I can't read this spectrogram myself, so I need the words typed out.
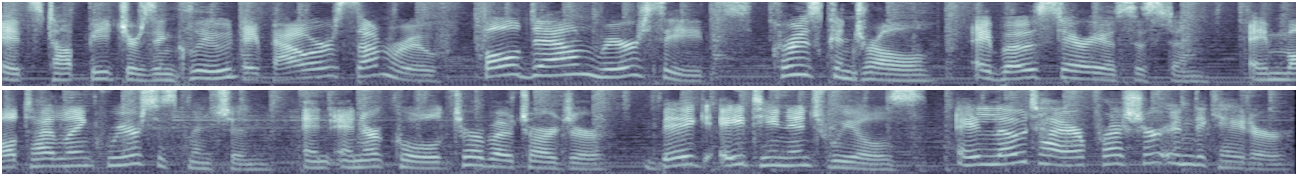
Its top features include a power sunroof, fold-down rear seats, cruise control, a Bose stereo system, a multi-link rear suspension, an intercooled turbocharger, big 18-inch wheels, a low tire pressure indicator,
